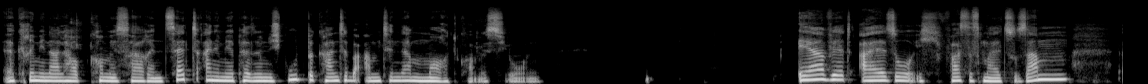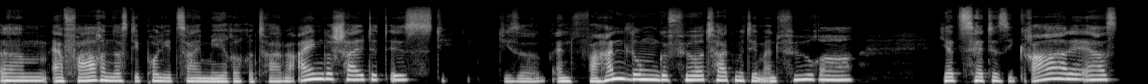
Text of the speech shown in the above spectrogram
äh, Kriminalhauptkommissarin Z, eine mir persönlich gut bekannte Beamtin der Mordkommission. Er wird also, ich fasse es mal zusammen, ähm, erfahren, dass die Polizei mehrere Tage eingeschaltet ist, die, die diese Verhandlungen geführt hat mit dem Entführer. Jetzt hätte sie gerade erst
